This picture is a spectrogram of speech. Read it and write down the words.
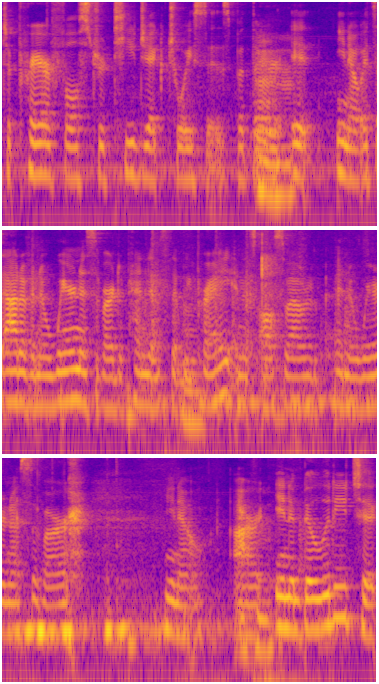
to prayerful strategic choices but they're mm-hmm. it you know it's out of an awareness of our dependence that we mm-hmm. pray and it's also out of an awareness of our you know our mm-hmm. inability to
